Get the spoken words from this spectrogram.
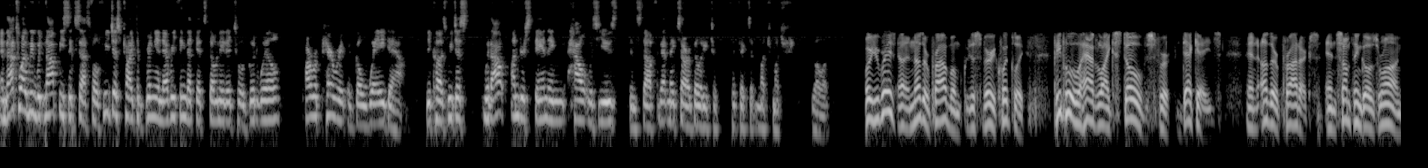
And that's why we would not be successful if we just tried to bring in everything that gets donated to a Goodwill. Our repair rate would go way down because we just, without understanding how it was used and stuff, that makes our ability to, to fix it much, much lower. Well, you raised another problem just very quickly. People who have like stoves for decades and other products, and something goes wrong,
